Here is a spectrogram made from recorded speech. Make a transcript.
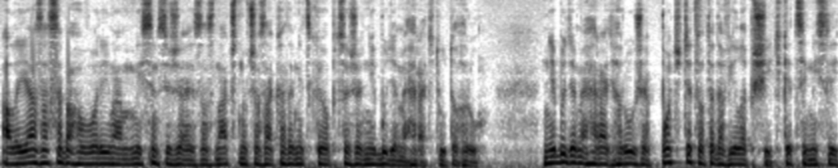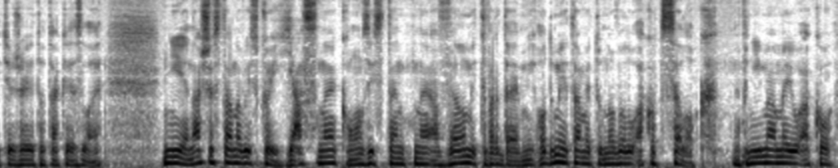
Ale ja za seba hovorím a myslím si, že aj za značnú časť akademickej obce, že nebudeme hrať túto hru. Nebudeme hrať hru, že poďte to teda vylepšiť, keď si myslíte, že je to také zlé. Nie, naše stanovisko je jasné, konzistentné a veľmi tvrdé. My odmietame tú novelu ako celok. Vnímame ju ako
